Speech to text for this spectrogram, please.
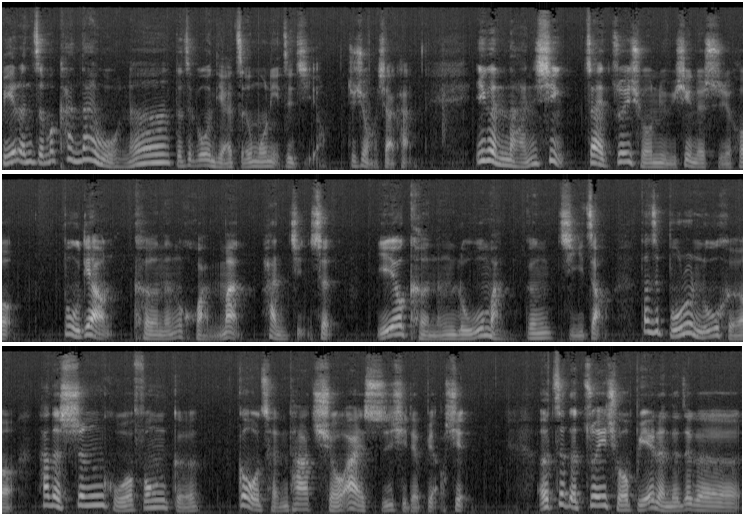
别人怎么看待我呢的这个问题来折磨你自己哦。继续往下看，一个男性在追求女性的时候，步调可能缓慢和谨慎，也有可能鲁莽跟急躁。但是不论如何哦，他的生活风格构成他求爱时期的表现。而这个追求别人的这个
